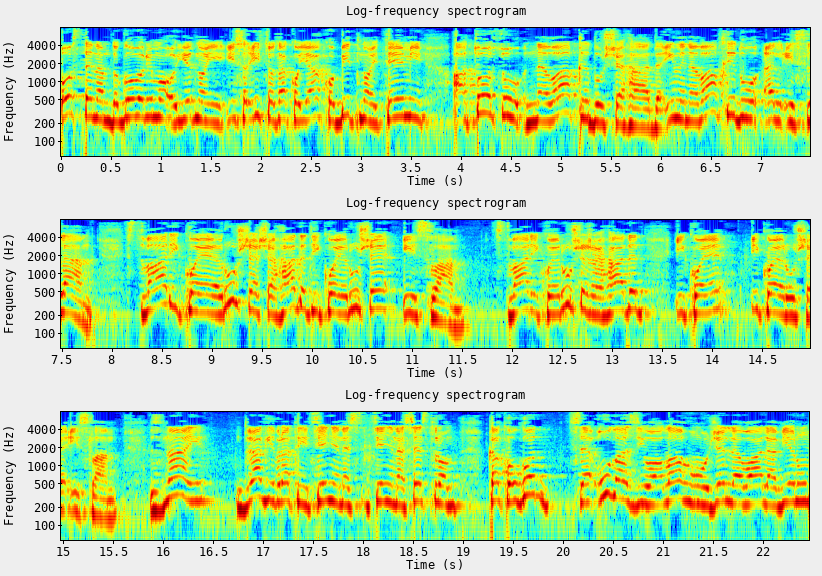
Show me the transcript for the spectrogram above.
ostaje nam dogovorimo o jednoj isto tako jako bitnoj temi, a to su nevakidu šehada ili nevakidu al-islam. Stvari koje ruše šehadet i koje ruše islam. Stvari koje ruše šehadet i koje, i koje ruše islam. Znaj dragi brati i cijenjene, cijenjena sestro, kako god se ulazi u Allahu dželle ala vjeru,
